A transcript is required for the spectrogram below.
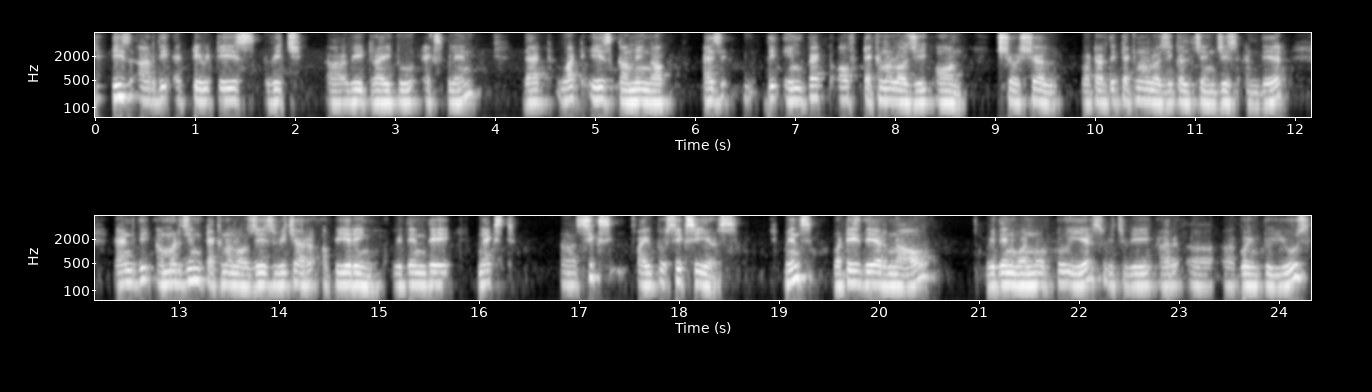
these are the activities which we try to explain that what is coming up as the impact of technology on social what are the technological changes and there and the emerging technologies which are appearing within the next uh, six five to six years. Means what is there now within one or two years which we are uh, uh, going to use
